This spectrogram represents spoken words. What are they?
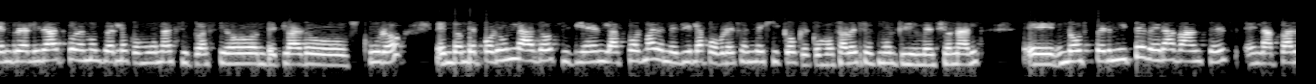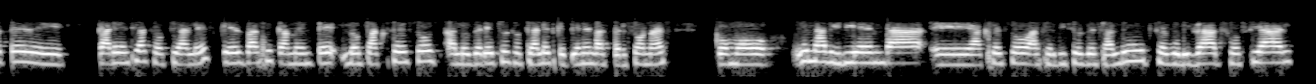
en realidad podemos verlo como una situación de claro oscuro en donde por un lado, si bien la forma de medir la pobreza en México, que como sabes es multidimensional, eh, nos permite ver avances en la parte de carencias sociales, que es básicamente los accesos a los derechos sociales que tienen las personas, como una vivienda, eh, acceso a servicios de salud, seguridad social,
